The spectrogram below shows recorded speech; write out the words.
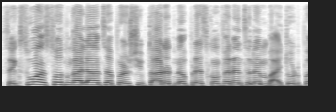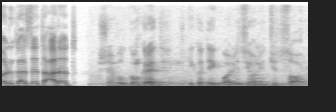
theksuan sot nga Aleanca për Shqiptarët në preskonferencën e mbajtur për gazetarët. Shembull konkret i këtij koalicioni gjyqësor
